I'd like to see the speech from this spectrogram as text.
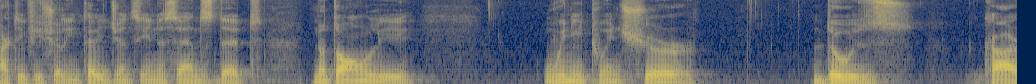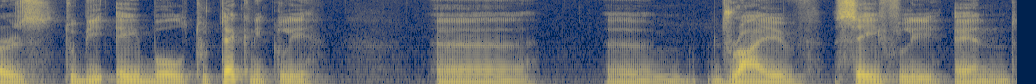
artificial intelligence in a sense that not only we need to ensure those cars to be able to technically uh, um, drive safely and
